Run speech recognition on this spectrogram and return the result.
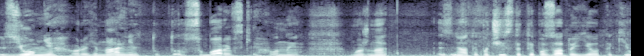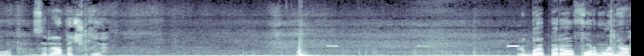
зйомні, оригінальні, тобто субаревські. Вони можна зняти, почистити. Позаду є отакі от зарядочки. Любе переоформлення.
